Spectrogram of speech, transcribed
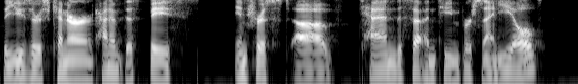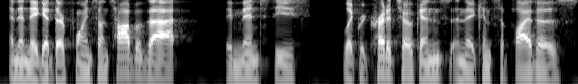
The users can earn kind of this base interest of 10 to 17% yield. And then they get their points on top of that. They mint these liquid credit tokens and they can supply those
